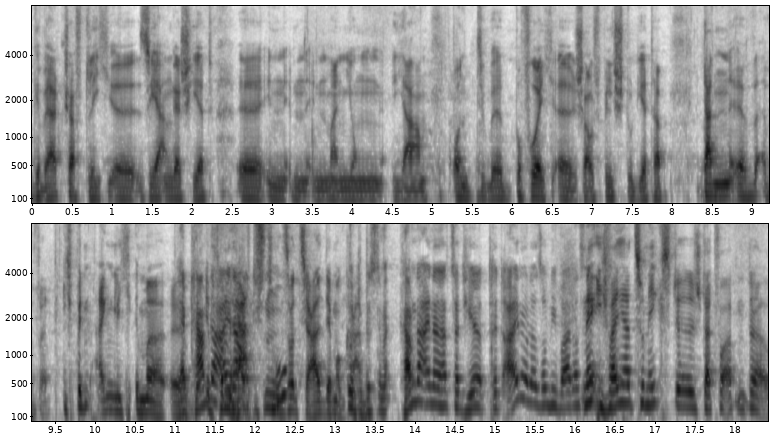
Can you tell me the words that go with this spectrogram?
gewerkschaftlich äh, sehr engagiert äh, in, in, in meinen jungen Jahren. Und äh, bevor ich äh, Schauspiel studiert habe, dann, ich bin eigentlich immer äh, Ja, kam da einer auf Herzen zu? Sozialdemokrat. Gut, du bist immer, kam da einer und hat gesagt, hier, tritt ein oder so? Wie war das? Nee, ich war ja zunächst Stadtverordneter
